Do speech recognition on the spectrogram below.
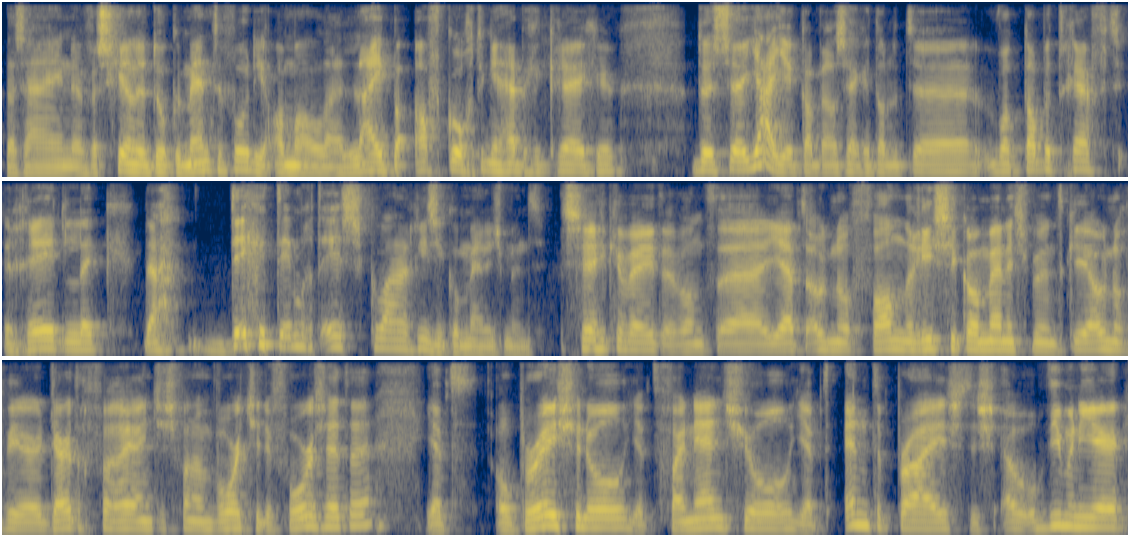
Er zijn verschillende documenten voor die allemaal lijpe afkortingen hebben gekregen. Dus uh, ja, je kan wel zeggen dat het uh, wat dat betreft redelijk nou, dichtgetimmerd is qua risicomanagement. Zeker weten, want uh, je hebt ook nog van risicomanagement kun je ook nog weer 30 variantjes van een woordje ervoor zetten. Je hebt operational, je hebt financial, je hebt enterprise. Dus op die manier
